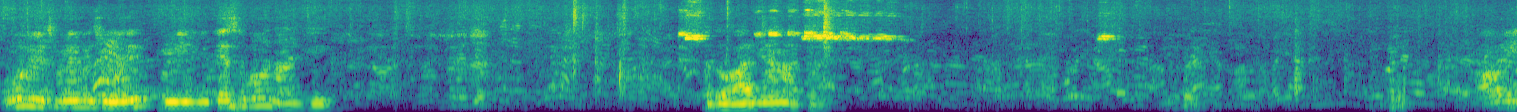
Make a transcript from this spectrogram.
மூணு வெச்சு புலிகள் சொல்லுது புள்ளி வித்தியாசமும் நான்கு அது ஆறுமையான ஆட்டம் காவை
